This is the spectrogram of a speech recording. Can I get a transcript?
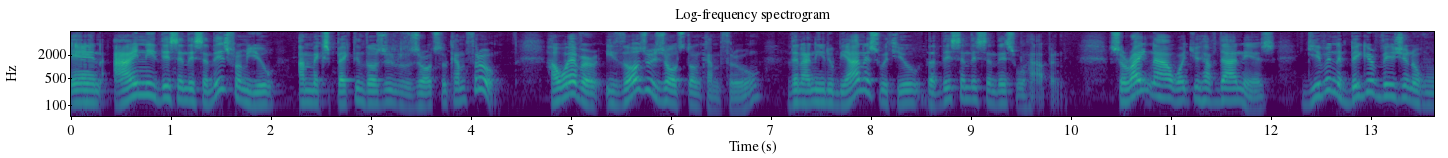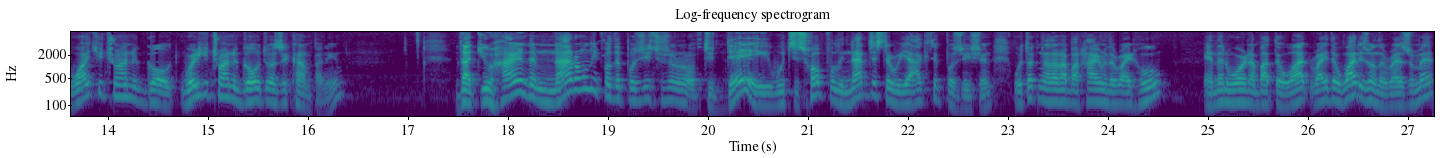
and I need this and this and this from you, I'm expecting those results to come through. However, if those results don't come through, then I need to be honest with you that this and this and this will happen. So right now, what you have done is given a bigger vision of what you're trying to go, where you're trying to go to as a company, that you hire them not only for the position of today, which is hopefully not just a reactive position. We're talking a lot about hiring the right who, and then worrying about the what. Right, the what is on the resume.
